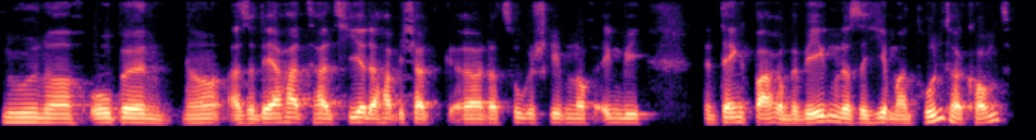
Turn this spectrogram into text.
nur nach oben. Ne? Also der hat halt hier, da habe ich halt äh, dazu geschrieben, noch irgendwie eine denkbare Bewegung, dass er hier mal drunter kommt.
